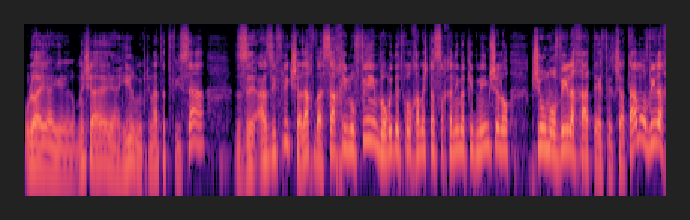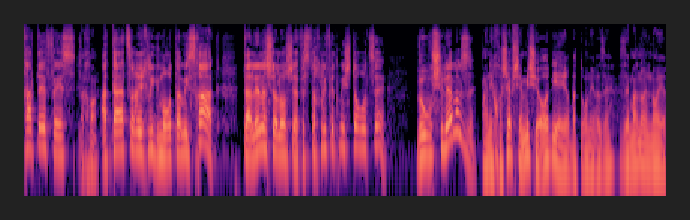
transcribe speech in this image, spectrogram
הוא לא היה יהיר. מי שהיה יהיר מבחינת התפיסה, זה האנזי פליק שהלך ועשה חילופים והוריד את כל חמשת השחקנים הקדמיים שלו כשהוא מוביל 1-0. כשאתה מוביל 1-0, נכון. אתה צריך לגמור את המשחק. תעלה ל-3-0, תחליף את מי שאתה רוצה. והוא שילם על זה. אני חושב שמי שעוד יאיר בטורניר הזה, זה מנואל נויר.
